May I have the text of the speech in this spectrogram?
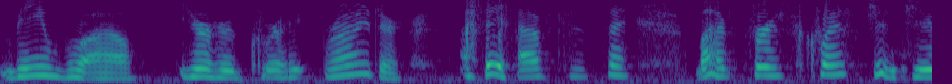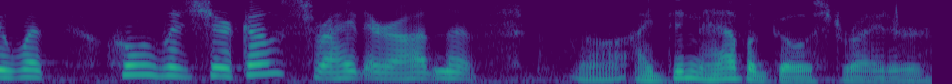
meanwhile, you're a great writer. I have to say, my first question to you was, who was your ghostwriter on this? well, I didn't have a ghostwriter.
